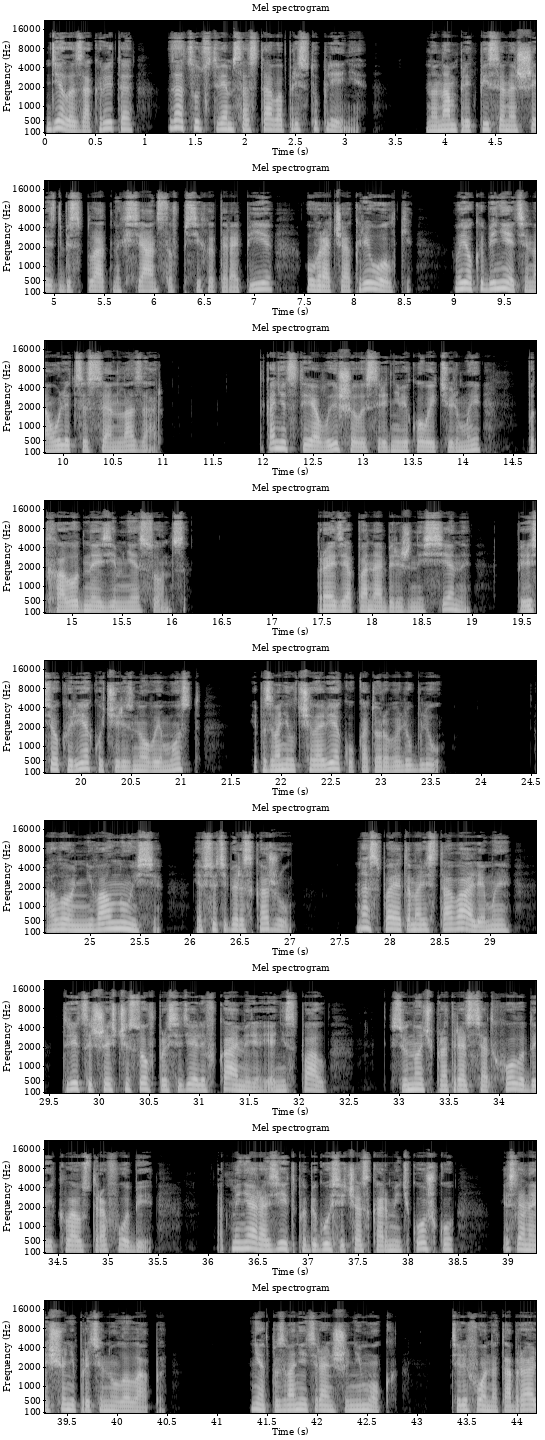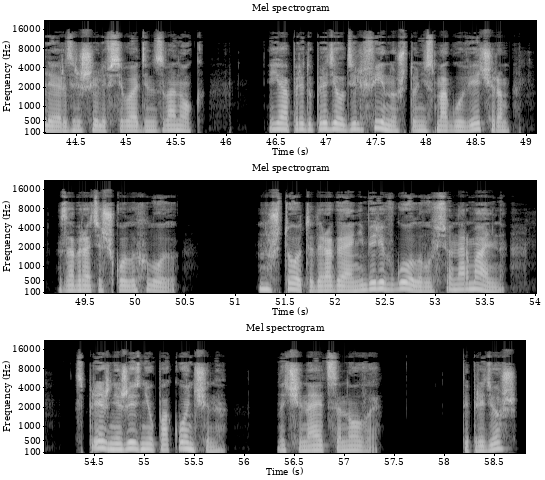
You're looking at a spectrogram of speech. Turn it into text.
Дело закрыто за отсутствием состава преступления, но нам предписано шесть бесплатных сеансов психотерапии у врача-креолки в ее кабинете на улице Сен-Лазар. Наконец-то я вышел из средневековой тюрьмы под холодное зимнее солнце. Пройдя по набережной Сены, пересек реку через новый мост и позвонил человеку, которого люблю. «Алло, не волнуйся, я все тебе расскажу. Нас поэтому арестовали, мы 36 часов просидели в камере, я не спал. Всю ночь протрясся от холода и клаустрофобии. От меня разит, побегу сейчас кормить кошку, если она еще не протянула лапы. Нет, позвонить раньше не мог. Телефон отобрали, разрешили всего один звонок. Я предупредил дельфину, что не смогу вечером забрать из школы Хлою. «Ну что ты, дорогая, не бери в голову, все нормально. С прежней жизнью покончено. Начинается новое. Ты придешь?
